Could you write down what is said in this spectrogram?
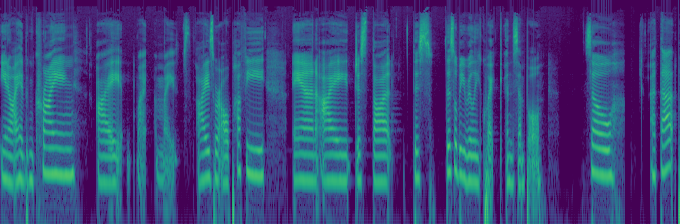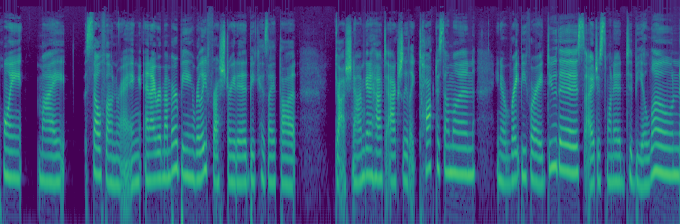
You know, I had been crying. I my my eyes were all puffy and I just thought this this will be really quick and simple. So at that point, my cell phone rang, and I remember being really frustrated because I thought, gosh, now I'm going to have to actually like talk to someone, you know, right before I do this. I just wanted to be alone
